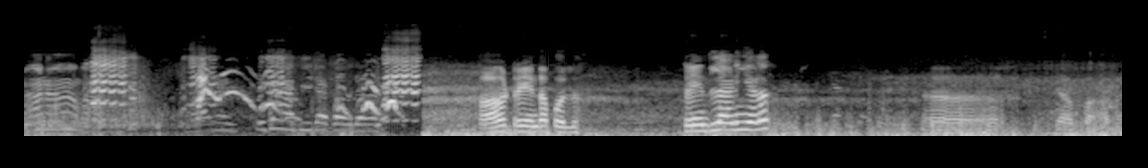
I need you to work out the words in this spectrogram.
ਨਾ ਨਾ ਇਹ ਤਾਂ ਪੀਟਾ ਪਾਉਦਾ ਆਹੋ ਟ੍ਰੇਨ ਦਾ ਪੁੱਲ। ਟ੍ਰੇਨ ਦੀ ਲੈਣੀ ਹੈ ਨਾ? ਹਾਂ ਕੀ ਬਾਤ।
